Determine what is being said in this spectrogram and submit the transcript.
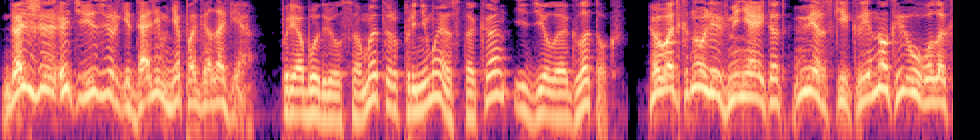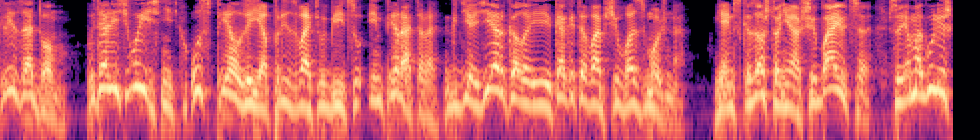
Дальше эти изверги дали мне по голове. Приободрился мэтр, принимая стакан и делая глоток. Воткнули в меня этот мерзкий клинок и уволокли за дом. Пытались выяснить, успел ли я призвать убийцу императора, где зеркало и как это вообще возможно. Я им сказал, что они ошибаются, что я могу лишь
